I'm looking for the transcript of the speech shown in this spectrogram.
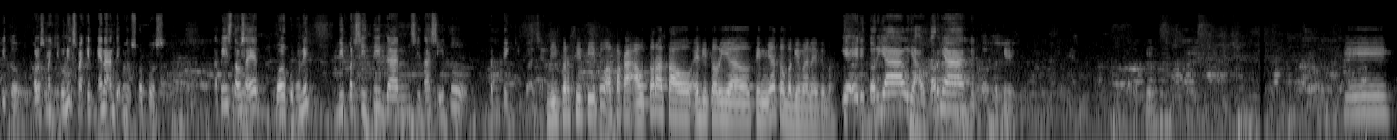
gitu. Kalau semakin unik semakin enak nanti masuk Scopus. Tapi setahu okay. saya walaupun unik, diversity dan citasi itu penting gitu aja. Diversity itu apakah autor atau editorial timnya atau bagaimana itu, Bang? Ya editorial, ya autornya gitu. Oke. Okay. Oke. Okay. Okay.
